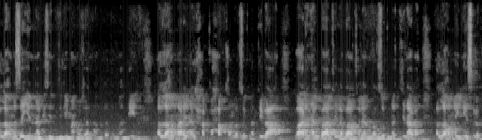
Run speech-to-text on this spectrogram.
اللهم زينا بزينة الإيمان واجعلنا هداة المهدين اللهم أرنا الحق حقا وارزقنا اتباعه وأرنا الباطل باطلا وارزقنا اجتنابه اللهم إني أسألك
